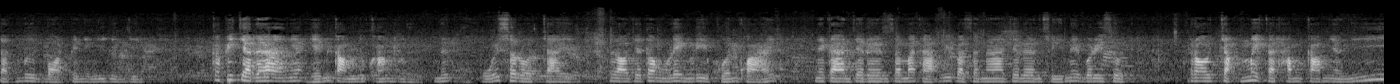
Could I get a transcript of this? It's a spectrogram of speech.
สัตว์มืดบอดเป็นอย่างนี้จริงๆ ก็พิจารณาอย่างเงี้ยเห็นกรรมทุกครั้งเลยนึกโอ้ยสลดใจ เราจะต้องเร่งรีบขวนขวาย ในการเจริญสมถะวิปัสนาเจริญศีลในบริสุทธิ์ เราจะไม่กระทำกรรมอย่างนี้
